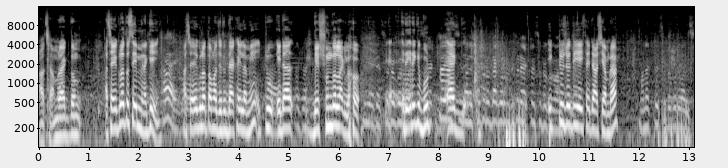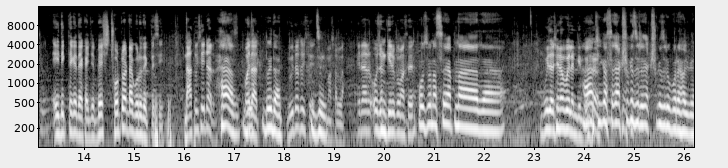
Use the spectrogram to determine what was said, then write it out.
আচ্ছা আমরা একদম আচ্ছা এগুলো তো সেম নাকি? হ্যাঁ, আচ্ছা এগুলো তো আমরা যেহেতু দেখাইলামই একটু এটা বেশ সুন্দর লাগল। এটা- কি বুট? এক মানে একটু যদি এই সাইডে আসি আমরা। মানে। এই দিক থেকে দেখাই যে বেশ ছোট একটা গরু দেখতেছি। দাঁত হইছে এটার? হ্যাঁ কয় দাঁত? দুই দাঁত। দুই দাঁত হইছে? জি। এটার ওজন কীরকম আছে? ওজন আছে আপনার বুঝা শুনে বললেন কিন্তু। হ্যাঁ ঠিক আছে একশো কেজির একশো কেজির উপরে হইবে।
